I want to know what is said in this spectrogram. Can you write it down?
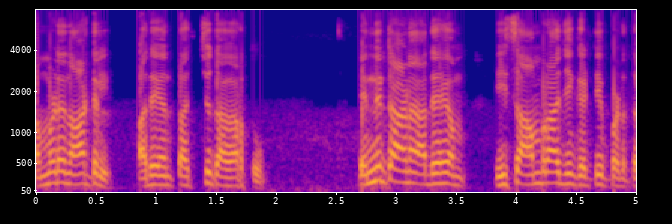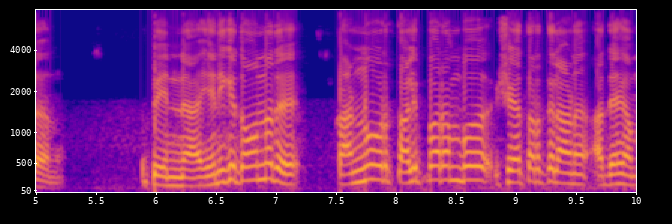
നമ്മുടെ നാട്ടിൽ അദ്ദേഹം തച്ചു തകർത്തു. എന്നിട്ടാണ് അദ്ദേഹം ഈ സാമ്രാജ്യം കെട്ടിപ്പടുത്തതെന്ന്. പിന്നെ എനിക്ക് തോന്നുന്നത് കണ്ണൂർ തളിപ്പറമ്പ് ക്ഷേത്രത്തിലാണ് അദ്ദേഹം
